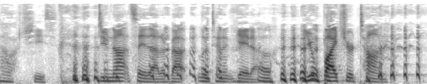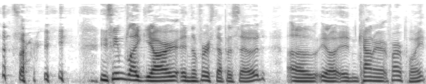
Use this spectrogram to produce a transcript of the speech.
Oh, jeez. Do not say that about Lieutenant Gaeta. Oh. You bite your tongue. Sorry. He seemed like Yar in the first episode of you know Encounter at Farpoint.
